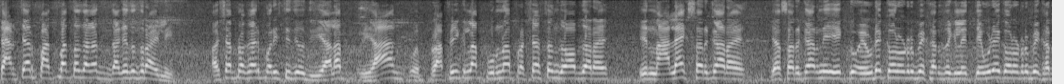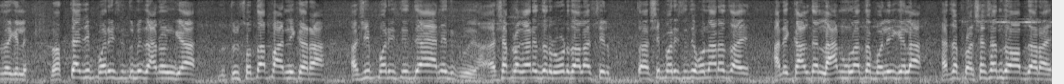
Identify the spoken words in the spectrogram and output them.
चार चार पाच पाच तास जागा जागेतच राहिली. अशा प्रकारे परिस्थिती होती. याला ह्या ट्रॅफिकला पूर्ण प्रशासन जबाबदार आहे. हे नालायक सरकार आहे. या सरकारने एक एवढे करोड रुपये खर्च केले तेवढे करोड रुपये खर्च केले. रस्त्याची परिस्थिती तुम्ही जाणून घ्या. तुम्ही स्वतः पाणी करा. अशी परिस्थिती आहे आणि अशा प्रकारे जर रोड झाला असेल तर अशी परिस्थिती होणारच आहे. आणि काल त्या लहान मुलाचा बली गेला याचा प्रशासन जबाबदार आहे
